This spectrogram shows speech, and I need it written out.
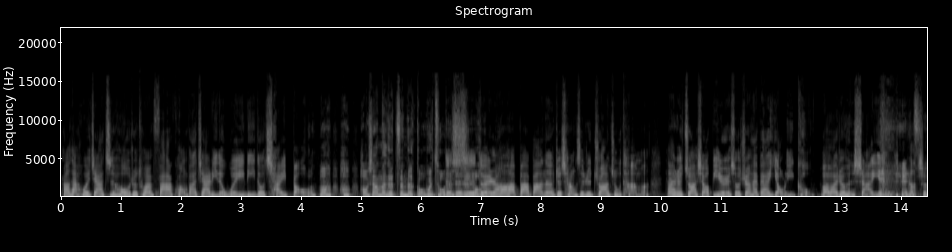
然后他回家之后就突然发狂，把家里的围篱都拆爆了啊！好，好像那个真的狗会做的事哦。对对对对，然后他爸爸呢就尝试去抓住他嘛，他去抓小比尔的时候，居然还被他咬了一口，爸爸就很傻眼，就想说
